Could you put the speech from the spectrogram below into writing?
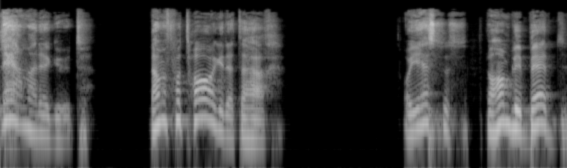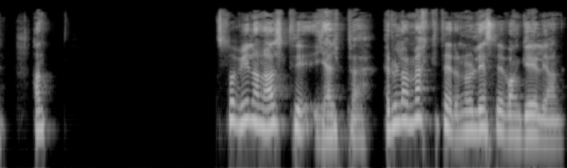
Lær meg det, Gud. La meg få tak i dette her. Og Jesus, når han blir bedt, han, så vil han alltid hjelpe. Har du lagt merke til det når du leser evangeliene?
